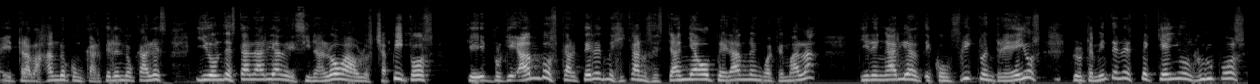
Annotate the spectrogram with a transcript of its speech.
eh, trabajando con carteles locales? ¿Y dónde está el área de Sinaloa o los Chapitos? Que, porque ambos carteles mexicanos están ya operando en Guatemala tienen áreas de conflicto entre ellos, pero también tenés pequeños grupos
